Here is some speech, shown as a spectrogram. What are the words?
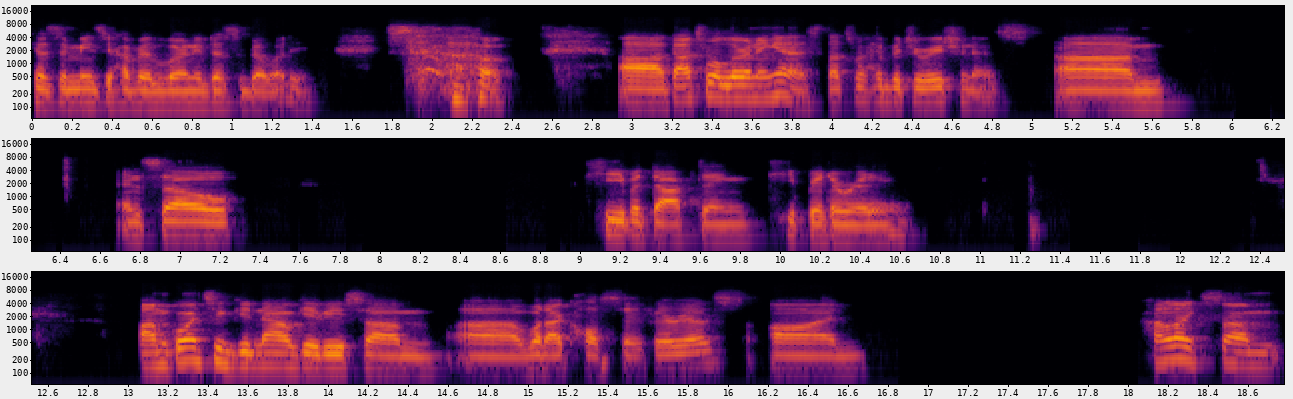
because it means you have a learning disability. So uh, that's what learning is. That's what habituation is. Um, and so keep adapting, keep iterating. I'm going to now give you some uh, what I call safe areas on kind of like some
